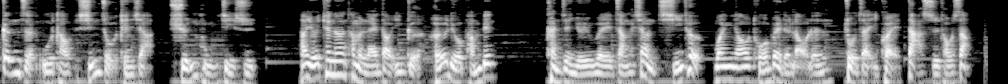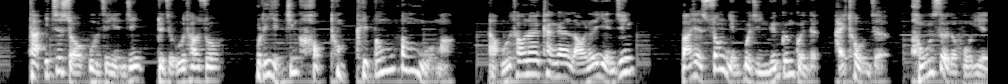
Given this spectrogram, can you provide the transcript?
跟着吴涛行走天下，悬壶济世。啊，有一天呢，他们来到一个河流旁边，看见有一位长相奇特、弯腰驼背的老人坐在一块大石头上。他一只手捂着眼睛，对着吴涛说：“我的眼睛好痛，可以帮帮我吗？”啊，吴涛呢，看看老人的眼睛，发现双眼不仅圆滚滚的，还透着红色的火焰。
